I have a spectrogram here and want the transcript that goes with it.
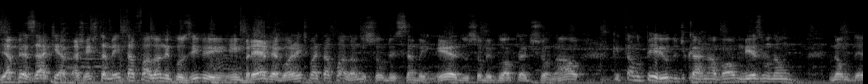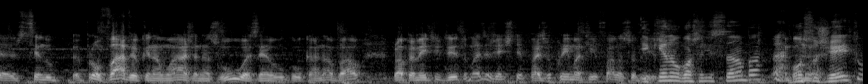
E apesar que a, a gente também está falando, inclusive, em breve agora a gente vai estar falando sobre samba enredo, sobre bloco tradicional, que está no período de carnaval, mesmo não, não é, sendo provável que não haja nas ruas né, o, o carnaval, propriamente dito, mas a gente te- faz o clima aqui e fala sobre E isso. quem não gosta de samba, Ah, bom não é. sujeito,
